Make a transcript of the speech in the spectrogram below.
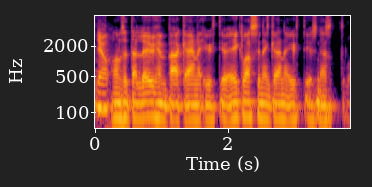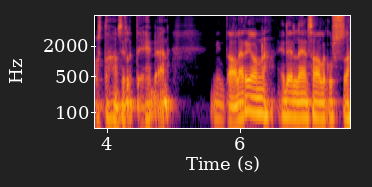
Joo. on sitä löyhempää käänneyhtiö, ei klassinen käänneyhtiö, sinänsä tulostahan sillä tehdään. Niin Taaleri on edelleen salkussa.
